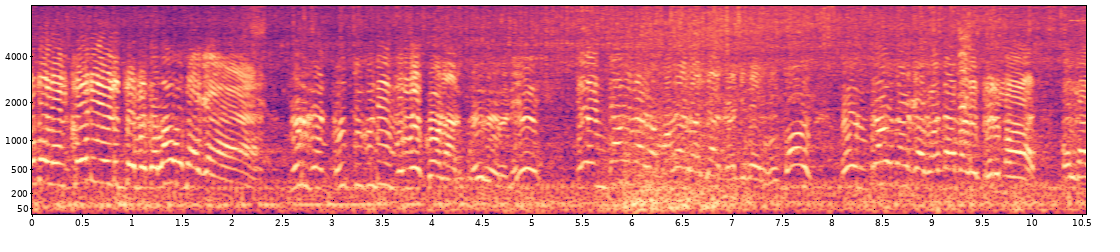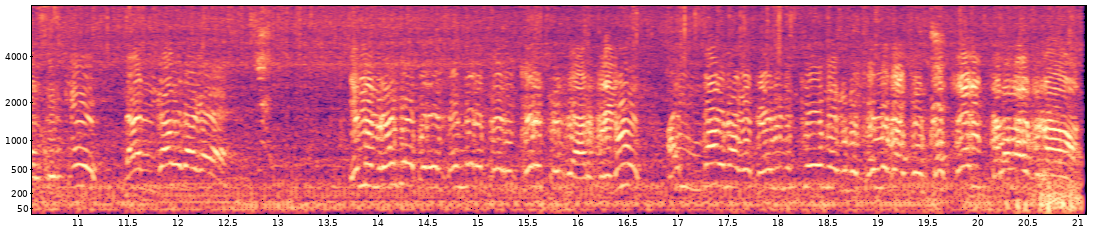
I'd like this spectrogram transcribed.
முதலில் கோடி எடுத்த முதலாவதாக முருகன் தூத்துக்குடி முருகக்கோடார் பேரூரணி. இரண்டாவதாக மகாராஜா கண்டிமார் கூட்டம் மூன்றாவதாக வண்ணாமலை பெருமாள் மல்கால் குறித்து நான்காவதாக எம்எம் ராஜாபுரம் சந்தரப்பேரி திருப்பதி அரசடி ஐந்தாவதாக தேவனுக்கே மிகவும் செல்ல கச்சேரி தலைவாய்ப்புறான்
